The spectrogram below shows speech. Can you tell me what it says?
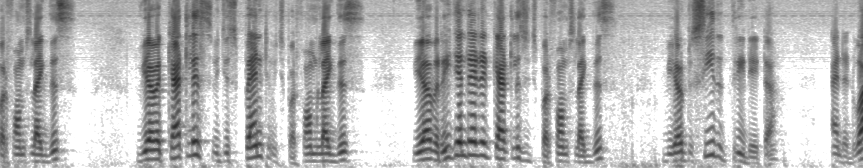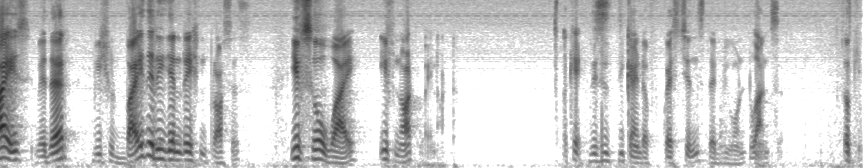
performs like this, we have a catalyst which is spent which performed like this, we have a regenerated catalyst which performs like this we have to see the three data and advise whether we should buy the regeneration process, if so why, if not why not. Okay. This is the kind of questions that we want to answer. Okay.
